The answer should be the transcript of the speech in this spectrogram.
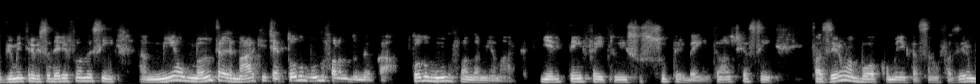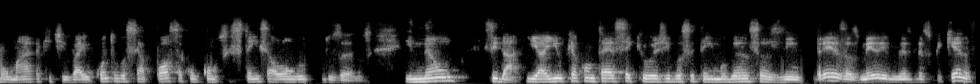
Eu vi uma entrevista dele falando assim: a minha mantra de marketing é todo mundo falando do meu carro, todo mundo falando da minha marca. E ele tem feito isso super bem. Então, acho que assim, fazer uma boa comunicação, fazer um bom marketing vai o quanto você aposta com consistência ao longo dos anos. E não se dá. E aí o que acontece é que hoje você tem mudanças em empresas, mesmo, mesmo pequenas,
